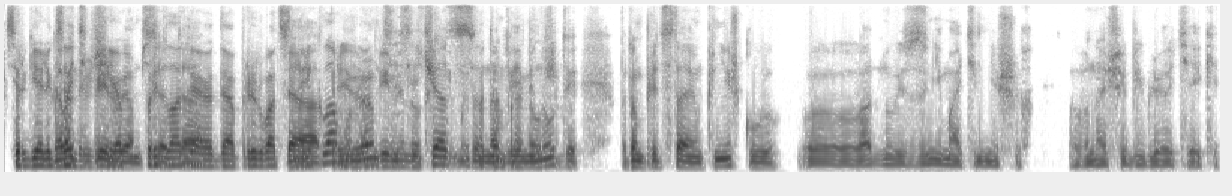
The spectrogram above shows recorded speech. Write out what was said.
Сергей Александрович, я предлагаю да. Да, прерваться да, на рекламу на две минуты. сейчас на две продолжим. минуты, потом представим книжку, э, одну из занимательнейших в нашей библиотеке,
